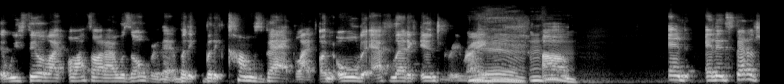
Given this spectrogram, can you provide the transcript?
that we feel like, oh, I thought I was over that, but it, but it comes back like an old athletic injury, right? Yeah. Mm-hmm. Um, and and instead of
